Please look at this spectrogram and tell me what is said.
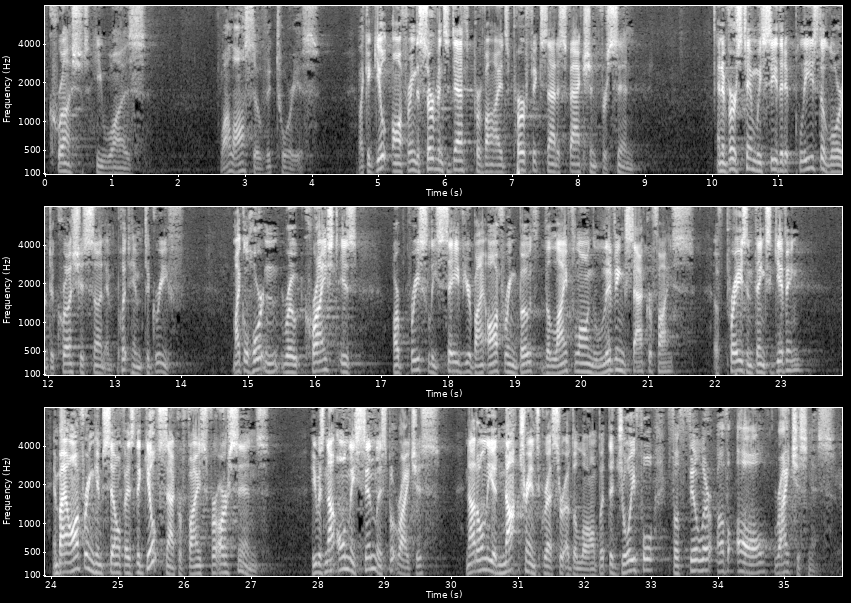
Crushed he was, while also victorious. Like a guilt offering, the servant's death provides perfect satisfaction for sin. And in verse 10, we see that it pleased the Lord to crush his son and put him to grief. Michael Horton wrote Christ is our priestly Savior by offering both the lifelong living sacrifice of praise and thanksgiving and by offering himself as the guilt sacrifice for our sins. He was not only sinless, but righteous, not only a not transgressor of the law, but the joyful fulfiller of all righteousness.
